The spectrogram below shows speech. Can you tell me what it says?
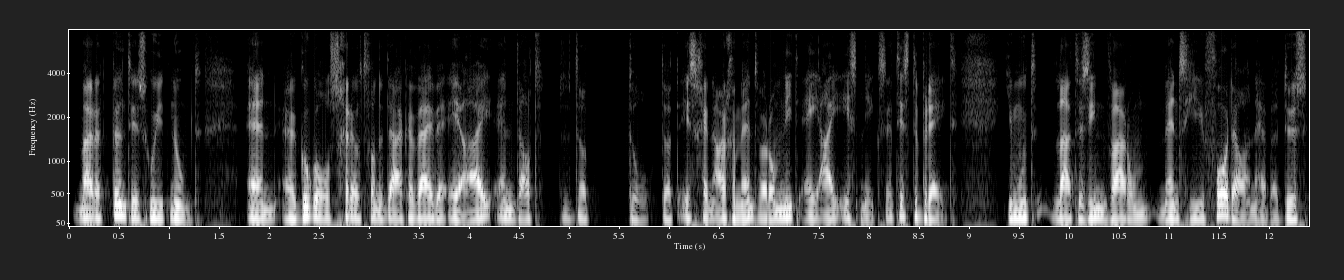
Maar het punt is hoe je het noemt. En eh, Google schreeuwt van de daken wij bij AI. En dat, dat, dat is geen argument. Waarom niet? AI is niks. Het is te breed. Je moet laten zien waarom mensen hier voordeel aan hebben. Dus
